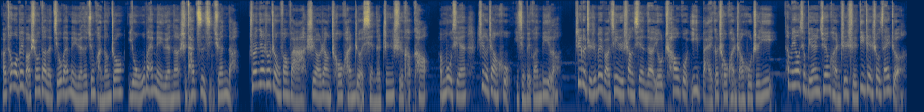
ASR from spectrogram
而通过贝宝收到的九百美元的捐款当中，有五百美元呢是他自己捐的。专家说，这种方法是要让筹款者显得真实可靠。而目前，这个账户已经被关闭了。这个只是贝宝近日上线的有超过一百个筹款账户之一。他们要求别人捐款支持地震受灾者，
